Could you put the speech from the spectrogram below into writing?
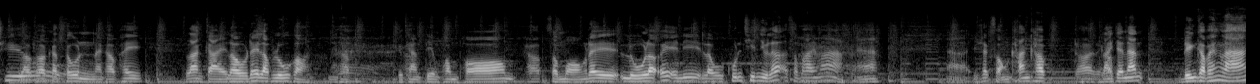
ชิวๆเราก็กระตุ้นนะครับให้ร่างกายเราได้รับรู้ก่อนนะครับ อ่า คือการเตรียมความพร้อม ครับสมองได้รู้แล้วเอ้ยอันนี้เราคุ้นชินอยู่แล้วสบายมากนะอ่าอีกสักสองครั้งครับ ได้เลยหคลัรังบจากนั้นดึงกลับไปข้างหลัง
